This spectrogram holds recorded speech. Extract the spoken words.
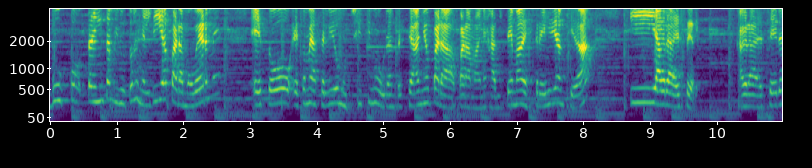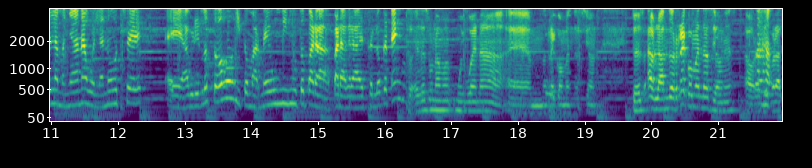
Busco 30 minutos en el día para moverme. Eso, eso me ha servido muchísimo durante este año para, para manejar el tema de estrés y de ansiedad. Y agradecer. Agradecer en la mañana o en la noche, eh, abrir los ojos y tomarme un minuto para, para, agradecer lo que tengo. Esa es una muy buena em, recomendación. Entonces, hablando de recomendaciones, ahora sí para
